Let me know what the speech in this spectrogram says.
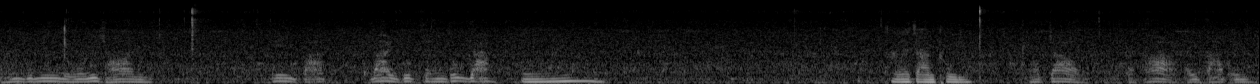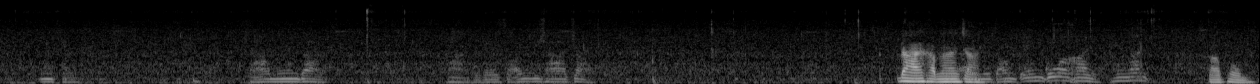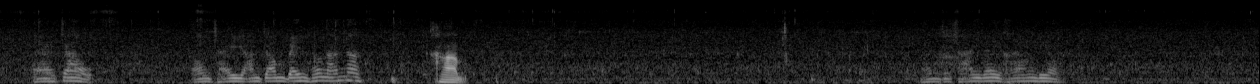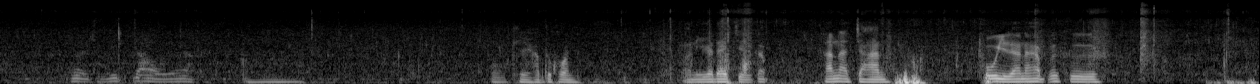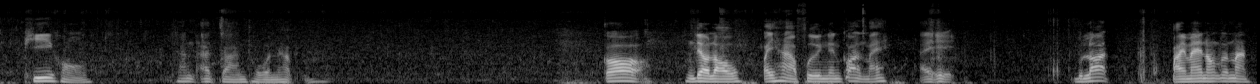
มันจะมีอยู่วิชาหนึ่ง ที่ปราบได้ทุกสิ่งทุกอย่างอืมท่านอาจารย์ทุยพระเจ้ากับข้าไปปราบเองนี่เองชามูได้ข้าจะได้สอนวิชาเจ้าได้ครับท่านอาจารย์ ไม่ต้องเกรงกลัวใครทั้งนั้น ครับผม แต่เจ้า ต้องใช้ยามจำเป็นเท่านั้นนะ ครับ มันจะใช้ได้ครั้งเดียวเพื่อชีวิตเจ้าเลยนะโอเคครับทุกคนตอนนี้ก็ได้เจอกับท่านอาจารย์ทุยแล้วนะครับก็คือ พี่ของท่านอาจารย์โทนนะครับ ก็เดี๋ยวเราไปหาฟืนกันก่อนไหมไอ้บุญรอดไปไหมน้องต้นมัน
